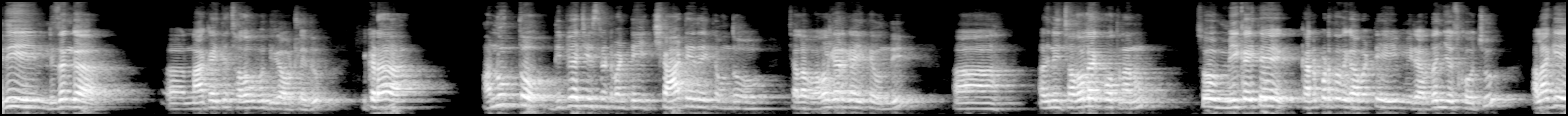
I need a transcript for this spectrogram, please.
ఇది నిజంగా నాకైతే చదవబుద్ధి కావట్లేదు. ఇక్కడ అనూప్తో దివ్య చేసినటువంటి చాట్ ఏదైతే ఉందో చాలా వల్గర్గా అయితే ఉంది. అది నేను చదవలేకపోతున్నాను. సో మీకైతే కనపడుతుంది కాబట్టి మీరు అర్థం చేసుకోవచ్చు. అలాగే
